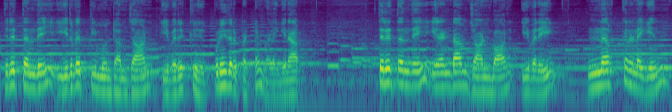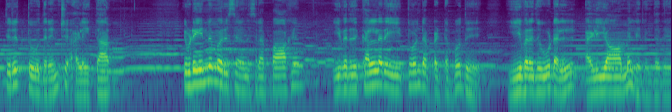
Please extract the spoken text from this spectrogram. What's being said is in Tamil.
திருத்தந்தை இருபத்தி மூன்றாம் ஜான் இவருக்கு புனிதர் பட்டம் வழங்கினார். திருத்தந்தை இரண்டாம் ஜான்பால் இவரை நற்கரணையின் திருத்தூதர் என்று அழைத்தார். இவருடைய இன்னும் ஒரு சிறந்த சிறப்பாக இவரது கல்லறை தோண்டப்பட்ட போது இவரது உடல் அழியாமல் இருந்தது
